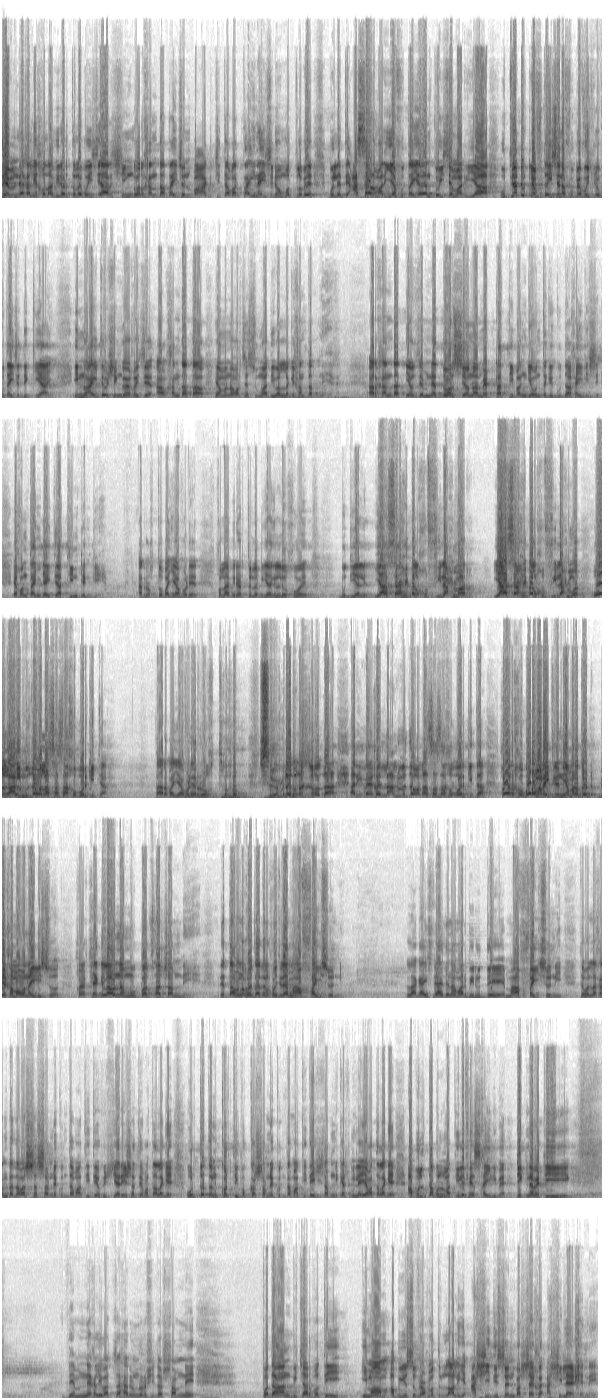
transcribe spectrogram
যেমনে খালি খোলা খোলাবিরর তলে বইছে আর সিংহর খান্দা তাইছেন, বাঘ, চিতাবাঘ, তাই নাইছেন ও মতলবে। বললে, তে আসাল মারিয়া ফুতাইয়া দেন তৈছে মারিয়া। উতরে দুটলে ফুতাইছে না, ফুবে ফুসবে ফুতাইছে, দেখি আই ইন্ন আইতেও সিংহ কইছে, আও খান্দা তাও এমন করছে, সুমা দিবার লাগে খান্দাত নের আর খান্দাত নিয়েও যেমনে দৌড়ছে ওনার মেট্টাত্তি ভাঙ্গিয়া ওন থেকে গুদা খাই দিছে। এখন তাই যাইতে আর তিন টেঙ্গে। আর রক্ত বাইয়া পড়ে। খোলাবিরর তলে বিয়া গেলে হয় বুদিয়ালে, ইয়া সাহিবাল খুফিল আহমর। ইয়া সাহিবাল খুফিল আহমর ও লাল মুজাওয়ালা চাচা, খবর কিতা? তার বাইয়া পড়ে রক্ত। আর ইবা কয়, লাল মুজাওয়ালা চাচা, খবর কিতা? খবর খবর মারাইতে নি আমরা তো বেখামা বানাইলিছ কয়, খেগলাও না মুখ বাচ্চার সামনে। রেতা মনে হয় তাদের কইছিলে, মাফ পাইছো নি। লাগাইছিল যেন আমার বিরুদ্ধে, মাফ পাইছো নি। তো বললা খান দাদা বাসার সামনে কোনটা মাতিতে হুঁশিয়ারির সাথে মাথা লাগে। ঊর্ধ্বতন কর্তৃপক্ষের সামনে কোনটা মাতিতে হিসাব নিকাশ মিলাইয়া মাথা লাগে। আবুল তাবুল মাতিলে ফেস খাই লিবে ঠিক না বে, ঠিক? দেমনে খালি বাচ্চা হারুন রশিদর সামনে প্রধান বিচারপতি ইমাম আবু ইউসুফ রহমতুল্লা আলী আশি দিচ্ছেন বাদশাহ আশিলা এখানে।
